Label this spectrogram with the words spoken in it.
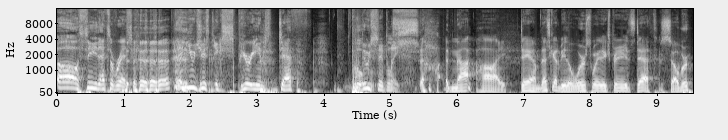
Oh, see, that's a risk. then you just experience death lucidly. not high. Damn, that's got to be the worst way to experience death. Sober,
